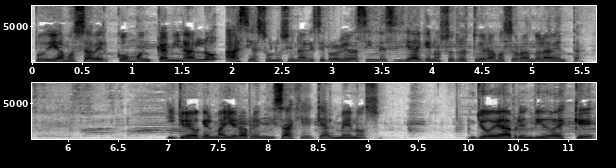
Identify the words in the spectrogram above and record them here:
podíamos saber cómo encaminarlo hacia solucionar ese problema sin necesidad de que nosotros estuviéramos cerrando la venta. Y creo que el mayor aprendizaje que al menos yo he aprendido es que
